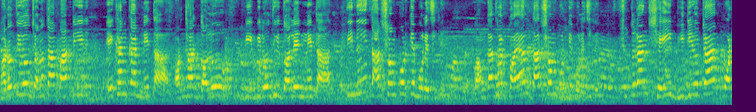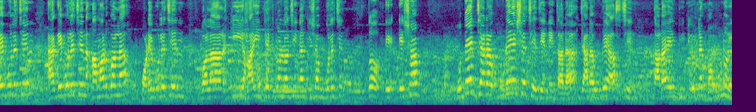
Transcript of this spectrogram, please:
ভারতীয় জনতা পার্টির এখানকার নেতা, অর্থাৎ দল বিরোধী দলের নেতা তিনি তার সম্পর্কে বলেছিলেন। গঙ্গাধর কয়াল তার সম্পর্কে বলেছিলেন। সুতরাং সেই ভিডিওটা পরে বলেছেন, আগে বলেছেন আমার গলা, পরে বলেছেন গলার কি হাই টেকনোলজি না কী সব বলেছেন। তো এসব ওদের যারা উড়ে এসেছে যে নেতারা, যারা উড়ে আসছেন, তারা এই ভিডিওটা কখনোই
